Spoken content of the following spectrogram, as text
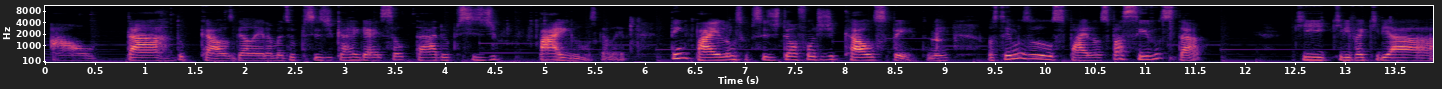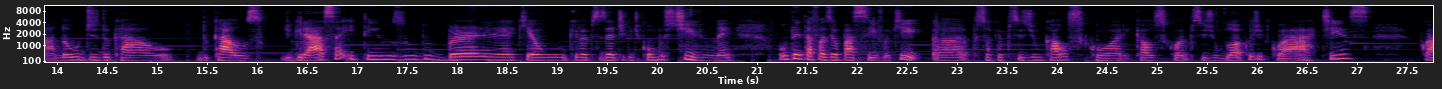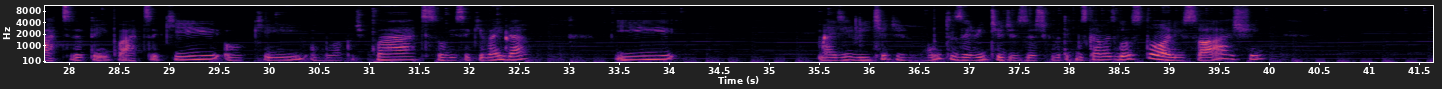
altar do caos, galera. Mas eu preciso de carregar esse altar. Eu preciso de pylons, galera tem pylons, eu preciso de ter uma fonte de caos perto, né? Nós temos os pylons passivos, tá? Que, que vai criar nodes do, cal, do caos de graça e temos o do burn, né? Que é o que vai precisar de, de combustível, né? Vamos tentar fazer o passivo aqui, uh, só que eu preciso de um caos core. Caos core eu preciso de um bloco de quartz. Quartz eu tenho quartz aqui, ok. Um bloco de quartz, vamos ver se aqui vai dar. E mais enriched, muitos enriched, acho que vou ter que buscar mais glowstone, só acho, hein?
